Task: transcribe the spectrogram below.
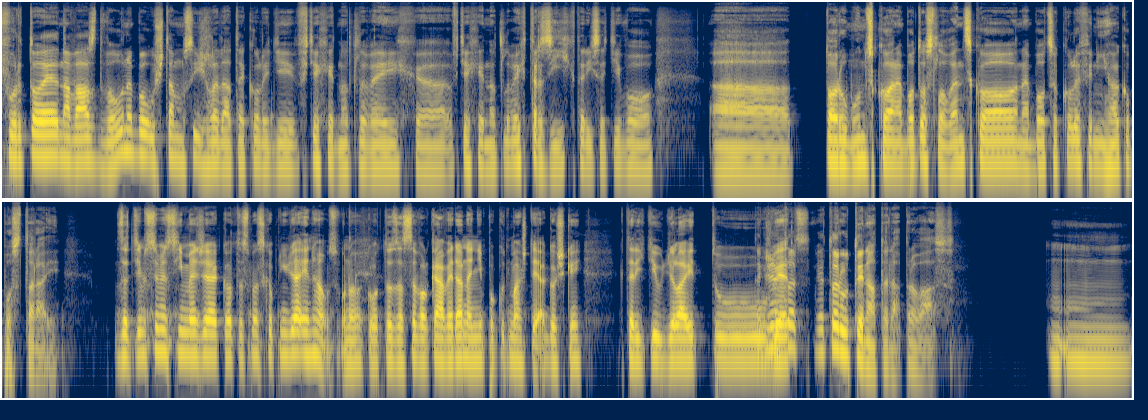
Furt to je na vás dvou, nebo už tam musíš hledat jako lidi v těch jednotlivých, v těch jednotlivých trzích, který se ti o to Rumunsko, nebo to Slovensko, nebo cokoliv jiného jako postarají. Zatím si myslíme, že jako to jsme schopni udělat in-house. Ono jako to zase velká věda není, pokud máš ty agošky, který ti udělají tu Takže věc. Je to, je to rutina teda pro vás. Mm,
